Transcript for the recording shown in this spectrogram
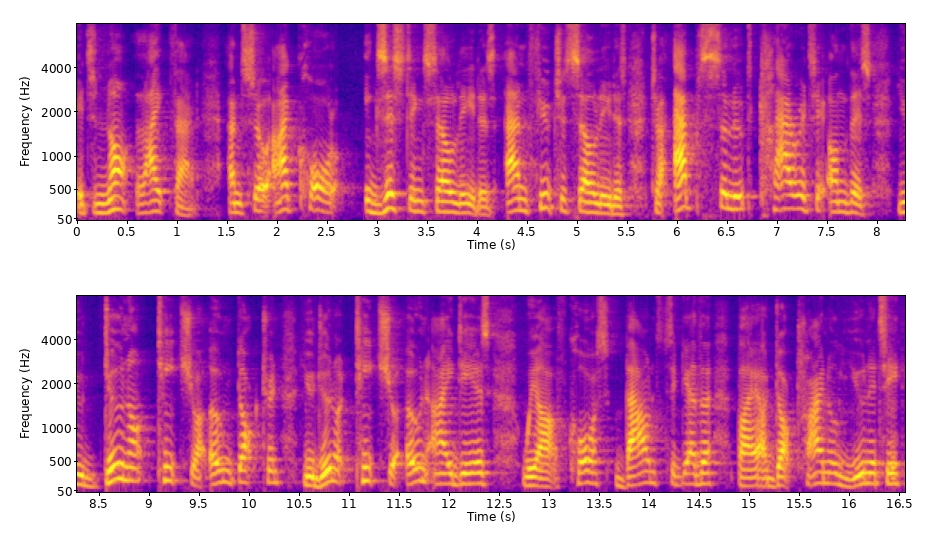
it's not like that. And so I call existing cell leaders and future cell leaders to absolute clarity on this. You do not teach your own doctrine, you do not teach your own ideas. We are, of course, bound together by our doctrinal unity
